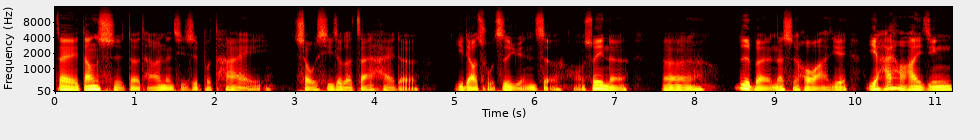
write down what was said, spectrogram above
在当时的台湾人其实不太熟悉这个灾害的医疗处置原则哦，所以呢，呃。日本那时候啊，也也还好，他已经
